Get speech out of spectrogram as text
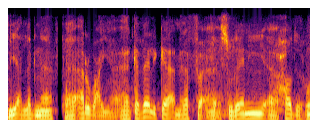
للجنة الرباعية. كذلك الملف السوداني حاضر هنا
